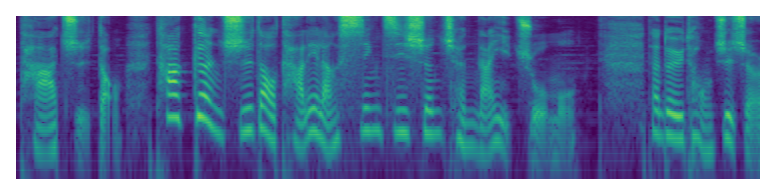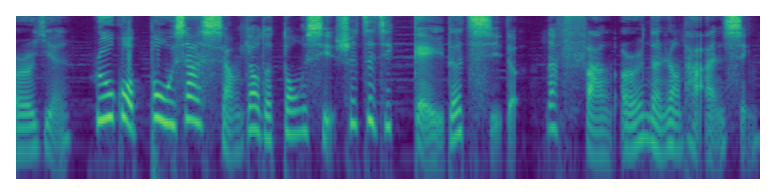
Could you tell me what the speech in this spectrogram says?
他知道，他更知道塔列朗心机深沉，难以琢磨。但对于统治者而言，如果部下想要的东西是自己给得起的，那反而能让他安心。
